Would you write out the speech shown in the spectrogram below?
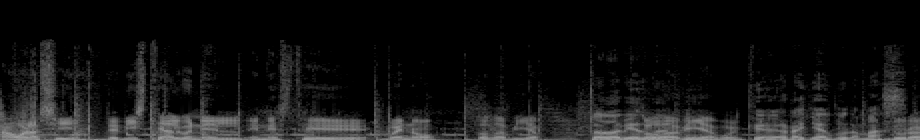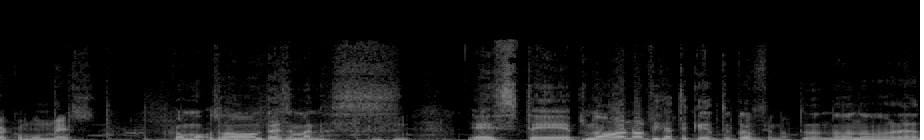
Ahora sí, te diste algo en el, en este, bueno, todavía Todavía es buen Todavía, fin, buen Que ahora ya dura más. dura como un mes. Como, son tres semanas. Este, pues no, no, fíjate que no? no, no, no, era-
